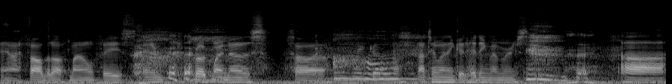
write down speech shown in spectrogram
and I fouled it off my own face and broke my nose. So, uh, oh my gosh. not too many good hitting memories. Uh,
